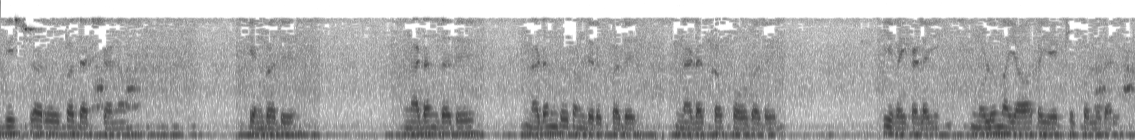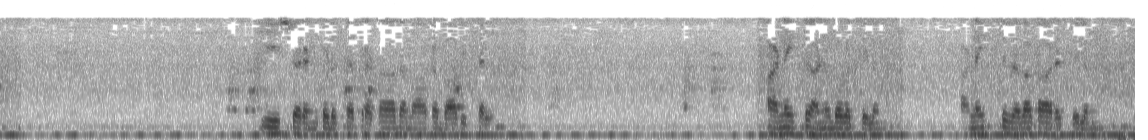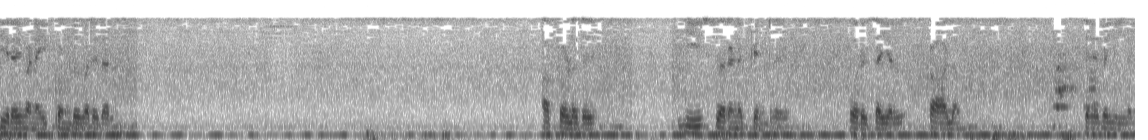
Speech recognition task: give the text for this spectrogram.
விஸ்வரூப தர்சனம் என்பது நடந்தது நடந்து கொண்டிருப்பது நடக்கப் போவது. இவைகளை முழுமையாக ஏற்றுக்கொள்ளுதல். ஈஸ்வரன் கொடுத்த பிரசாதமாக பாவித்தல். அனைத்து அனுபவத்திலும் அனைத்து விவகாரத்திலும் இறைவனை கொண்டு வருதல். அப்பொழுது ஈஸ்வரனுக்கென்று ஒரு செயல் காலம் தேவையில்லை.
